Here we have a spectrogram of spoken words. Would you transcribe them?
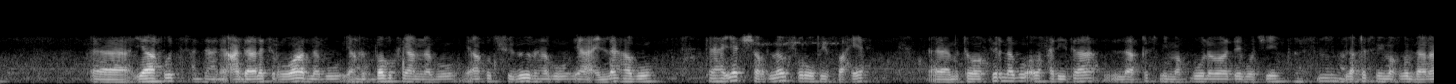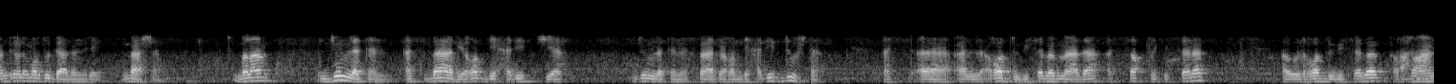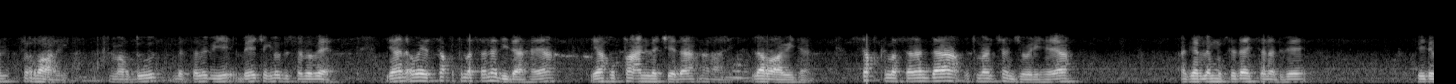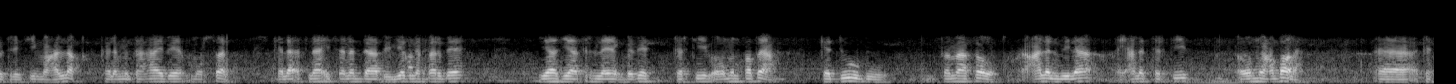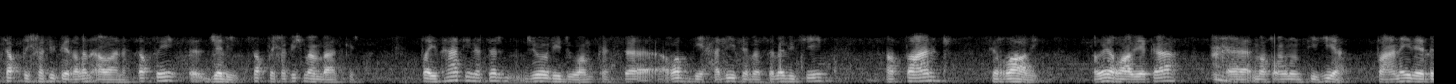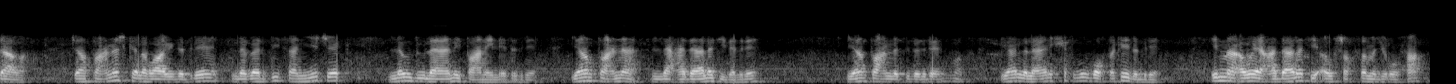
آه، ياخذ عدالة. الرواد نبو ياخذ ضبطيان نبو ياخذ شذوذ هبو يا علة هبو كيكشر لو شروطي صحيح آه، متوفر نبو أو حديثا لقسم مقبول وديب وشي لقسم مقبول دان أندري ولا مردود دان أندري باشا. بلان جملة أسباب رد حديث جملة أسباب رد حديث دوشتا. آه، الرد بسبب ماذا؟ السقط في السند أو الرد بسبب الطعن في الراوي مردود بسبب بيش لو بسببين يعني أو السقط لسند دا هيا؟ ياخذ طعن لكذا للراوي دا سقط لسند دا وثمان جوري هيا؟ أجر لم مبتدا سند به. في دوتريتي معلق. كلام منتهاي به مرسل. كلا أثناء سند دا بيق نفر به. يا زياتر لا ببيت ترتيب أو منقطع. كدوب فما فوق على الولاء أي على الترتيب أو معضلة. آه كسقط خفيف يضلن أوانه سقط جلي سقط خفيف من باسكر طيب هاتي نسر جوري دوم كرد حديث بسبب شيء الطعن في الراوي. غير راويك آه مطعون فيه. هي طعني لدراوة جا طعنش كالراوي ددري لبردي ثانية لو دولاني طعني لدري يان طعنا لعدالتي ددري يان التي يعني لەلایانی حفظ و ضبطەکەی دەدرێت إما أوي عدالتي أو شخص مجروحة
